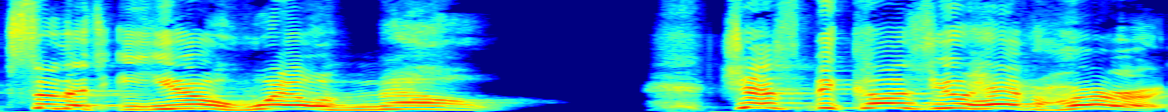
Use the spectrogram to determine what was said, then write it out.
so that you will know. Just because you have heard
